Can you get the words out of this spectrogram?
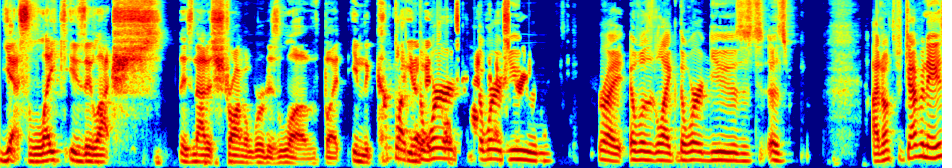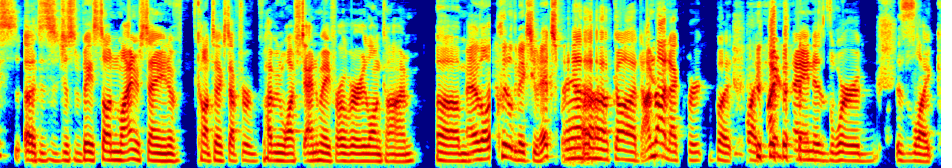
yes, like is a lot sh- is not as strong a word as love, but in the like you know, the word the word used right it was like the word used as i don't speak japanese uh, this is just based on my understanding of context after having watched anime for a very long time um well, that clearly makes you an expert. oh god i'm not an expert but like my understanding is the word is like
